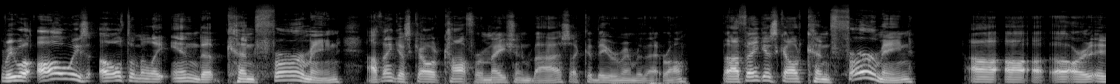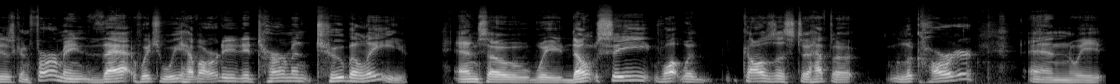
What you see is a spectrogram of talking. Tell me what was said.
we will always ultimately end up confirming, I think it's called confirmation bias. I could be remembering that wrong but I think it's called confirming, uh, uh, uh, or it is confirming that which we have already determined to believe. And so we don't see what would cause us to have to look harder, and we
